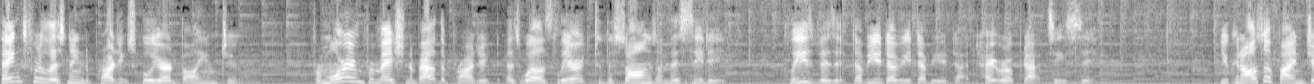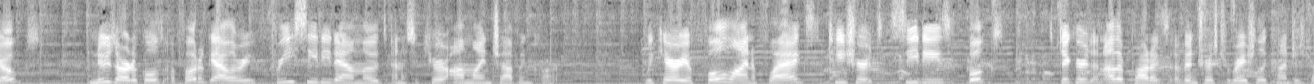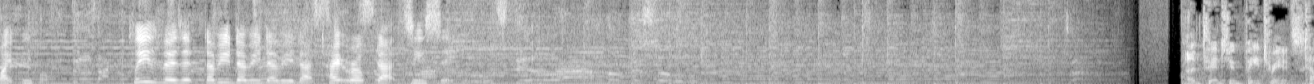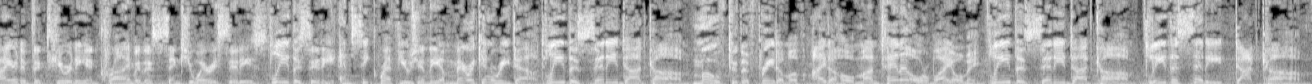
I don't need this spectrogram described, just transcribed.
Thanks for listening to Project Schoolyard Volume 2. For more information about the project, as well as lyrics to the songs on this CD, please visit www.tightrope.cc. You can also find jokes, news articles, a photo gallery, free CD downloads, and a secure online shopping cart. We carry a full line of flags, t shirts, CDs, books, stickers, and other products of interest to racially conscious white people. Please visit www.tightrope.cc. Attention patriots, tired of the tyranny and crime in the sanctuary cities? Flee the city and seek refuge in the American Redoubt. FleeTheCity.com. Move to the freedom of Idaho, Montana, or Wyoming. FleeTheCity.com. FleeTheCity.com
